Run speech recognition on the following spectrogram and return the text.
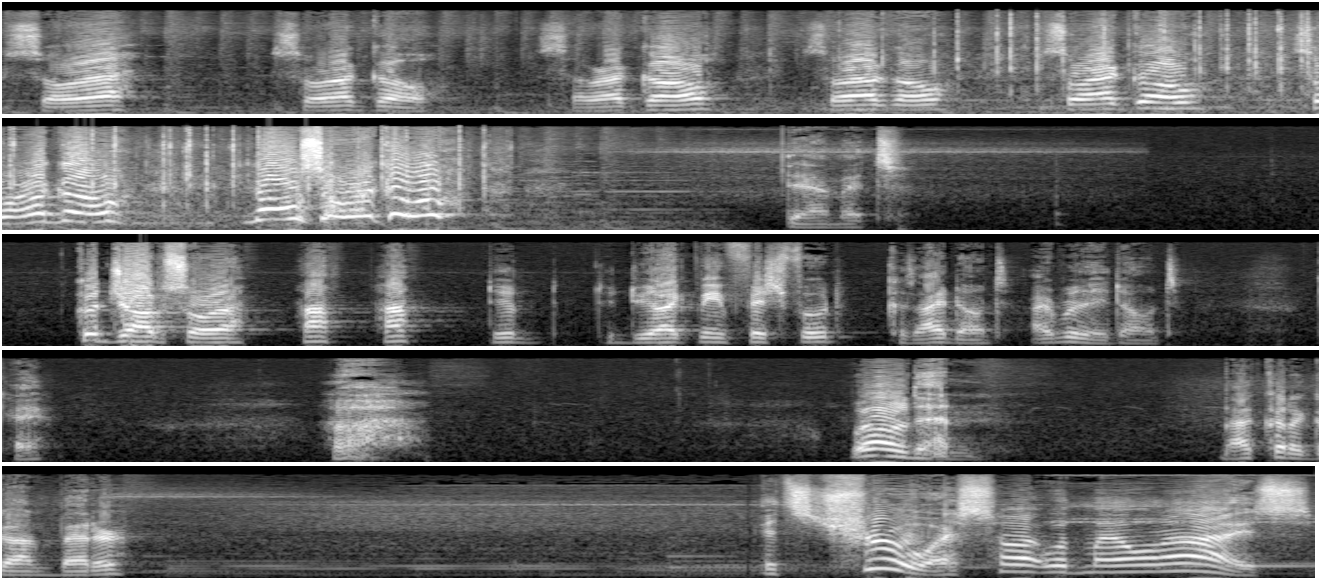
Sora. Sora, go. Sora, go. Sora, go. Sora, go. Sora, go. No, Sora, go! Damn it. Good job, Sora. Huh? Huh? Do, do, do you like being fish food? Because I don't. I really don't. Okay. well then. That could have gone better. It's true. I saw it with my own eyes.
